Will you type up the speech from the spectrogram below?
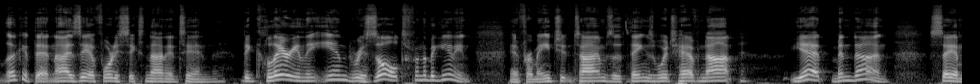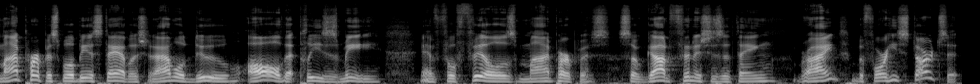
Look at that in Isaiah 46, 9 and 10, declaring the end result from the beginning, and from ancient times the things which have not yet been done, saying, My purpose will be established, and I will do all that pleases me and fulfills my purpose. So God finishes a thing, right, before he starts it.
